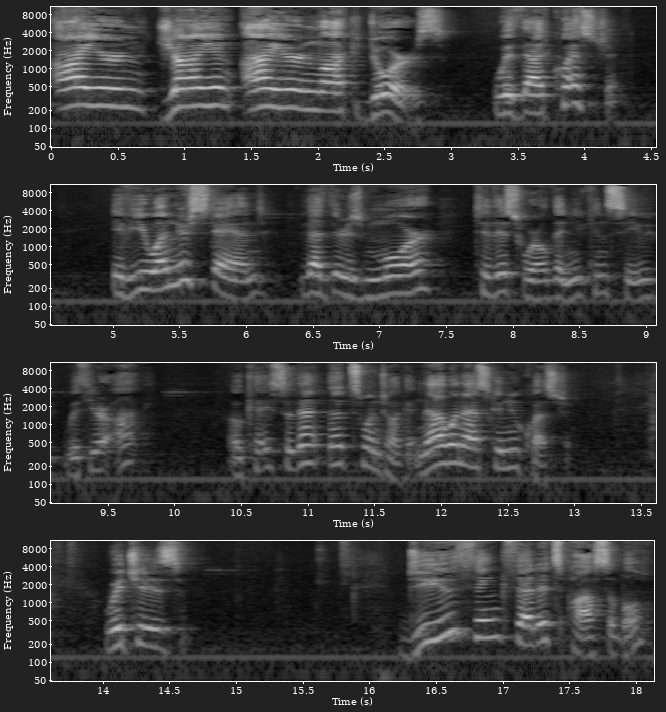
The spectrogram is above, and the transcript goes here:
iron giant iron lock doors with that question. If you understand that there's more to this world than you can see with your eye. Okay so that, that's one talking now i want to ask a new question which is do you think that it's possible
